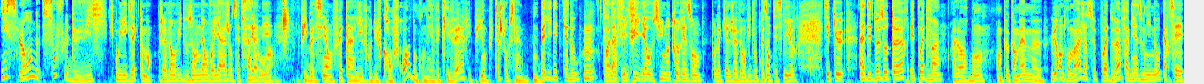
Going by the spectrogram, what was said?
Islande souffle de vie. Oui, exactement. J'avais envie de vous emmener en voyage en cette fin d'année. hein. Et puis, bah, c'est en fait un livre du grand froid, donc on est avec l'hiver. Et puis, en plus de ça, je trouve que c'est un- une belle idée de cadeau. Mmh, tout voilà. Et puis, il y a aussi une autre raison pour laquelle j'avais envie de vous présenter ce livre. C'est que un des deux auteurs est poitevin. Alors, bon, on peut quand même euh, lui rendre hommage à ce poitevin, Fabien Zunino, car c'est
